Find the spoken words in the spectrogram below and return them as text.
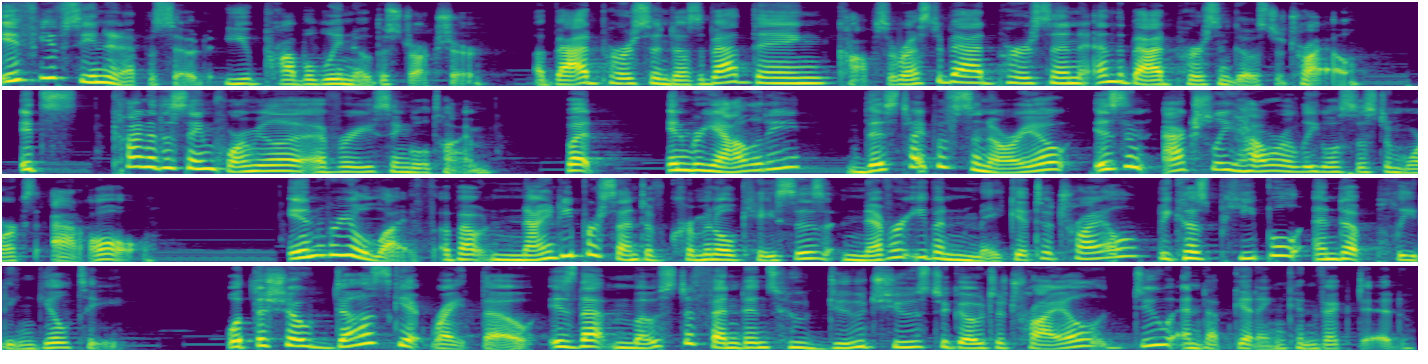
If you've seen an episode, you probably know the structure. A bad person does a bad thing, cops arrest a bad person, and the bad person goes to trial. It's kind of the same formula every single time. But in reality, this type of scenario isn't actually how our legal system works at all. In real life, about 90% of criminal cases never even make it to trial because people end up pleading guilty. What the show does get right, though, is that most defendants who do choose to go to trial do end up getting convicted.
